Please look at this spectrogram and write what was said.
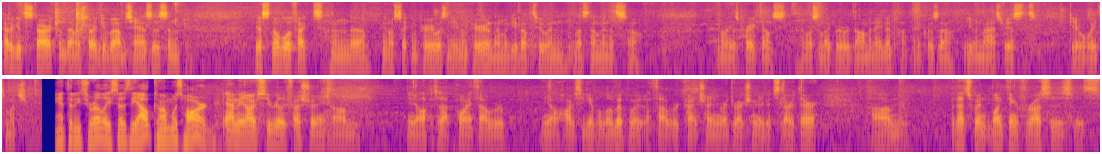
had a good start, and then we started giving up chances, and yeah, snowball effect. And uh, you know, second period was an even period, and then we gave up two in less than a minute. So you know, just breakdowns. It wasn't like we were dominated. I think it was a even match. We just gave away too much. Anthony Cirelli says the outcome was hard. Yeah, I mean, obviously, really frustrating. Um, you know, up until that point, I thought we were, you know, obviously give a little bit, but I thought we were kind of trending in the right direction. We had a good start there. Um, but that's when one thing for us is, is,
